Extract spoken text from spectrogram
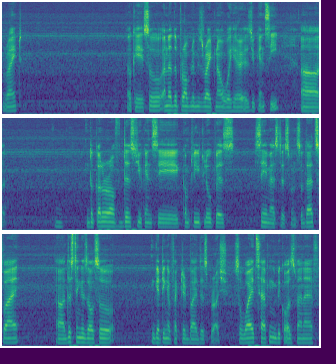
Right? Okay so another problem is right now over here as you can see. Uh, the color of this you can see complete loop is same as this one. So that's why uh, this thing is also getting affected by this brush. So why it's happening? Because when I have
